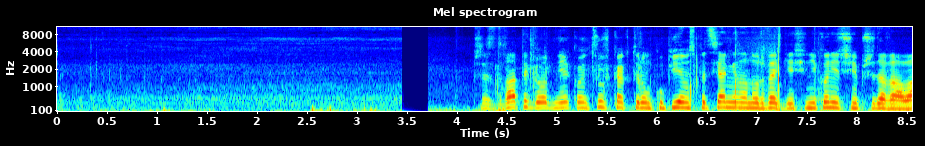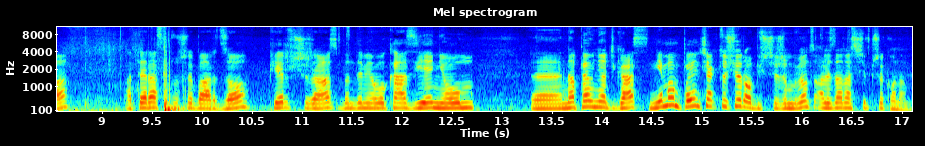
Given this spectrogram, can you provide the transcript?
Tak, tak, tak. Przez dwa tygodnie końcówka, którą kupiłem specjalnie na Norwegię, się niekoniecznie przydawała. A teraz, proszę bardzo, pierwszy raz będę miał okazję nią e, napełniać gaz. Nie mam pojęcia, jak to się robi, szczerze mówiąc, ale zaraz się przekonam.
